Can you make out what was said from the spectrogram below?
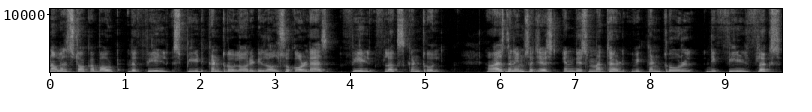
Now let's talk about the field speed control or it is also called as field flux control. Now as the name suggests, in this method we control the field flux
